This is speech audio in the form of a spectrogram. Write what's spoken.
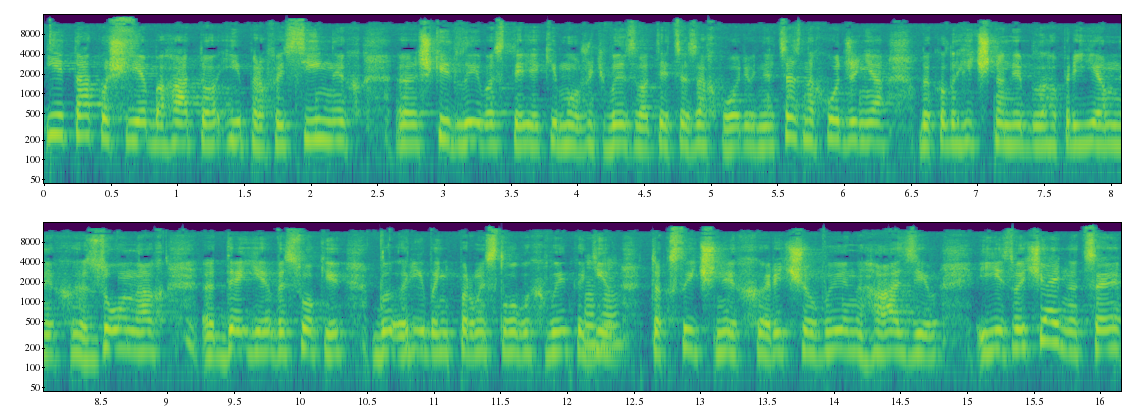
І також є багато і професійних шкідливостей, які можуть визвати це захворювання. Це знаходження в екологічно неблагоприємних зонах, де є високий в- рівень промислових викидів, токсичних речовин, газів. І, звичайно, це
